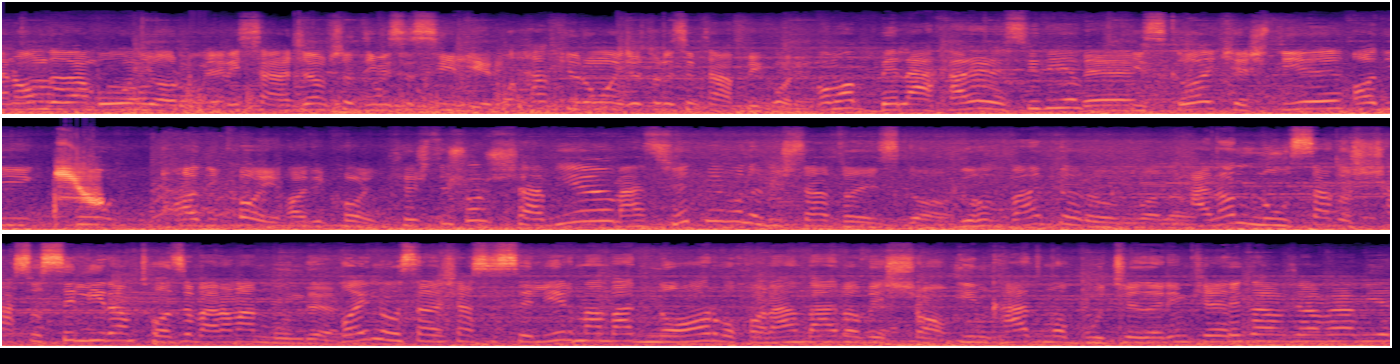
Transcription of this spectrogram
انعام دادم به اون یارو. یعنی سرجم شد 230 لیر. با 7 یورو ما اینجا تونستیم تفریح کنیم. ما بالاخره رسیدیم به ایستگاه کشتی کادی کادیکوی کادیکوی. کشتیشون شبیه مسجد میمونه بیشتر تا ایستگاه. گنبد داره اون بالا. الان 963 لیرم تازه برای من مونده. با این 963 لیر من بعد نهار بخورم بعد به شام. اینقدر ما بودجه داریم که کنم جناب یه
